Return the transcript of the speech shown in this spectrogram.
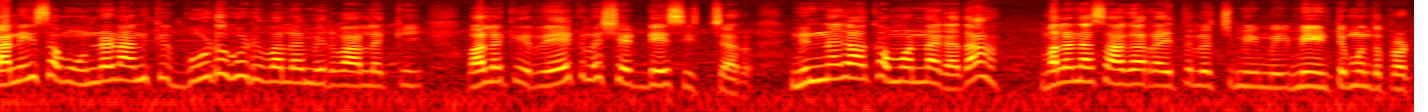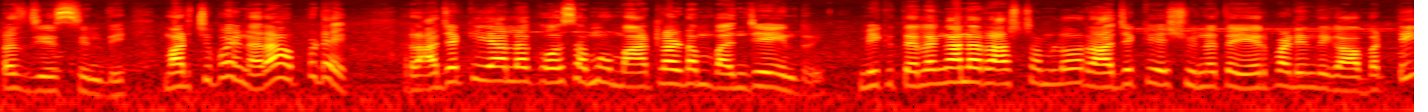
కనీసం ఉండడానికి గూడు గుడి వల్ల మీరు వాళ్ళకి వాళ్ళకి రేకుల షెడ్ వేసి ఇచ్చారు. నిన్నగాక మొన్న కదా మల్లన్న సాగర్ రైతులు వచ్చి మీ మీ ఇంటి ముందు ప్రొటెస్ట్ చేసింది. మర్చిపోయినారా అప్పుడే? రాజకీయాల కోసము మాట్లాడడం బంద్ చేయండి. మీకు తెలంగాణ రాష్ట్రంలో రాజకీయ శూన్యత ఏర్పడింది కాబట్టి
